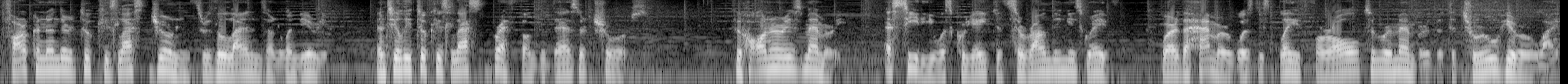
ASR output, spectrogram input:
Farcon undertook his last journey through the lands on Linirea, until he took his last breath on the desert shores. To honor his memory, a city was created surrounding his grave, where the hammer was displayed for all to remember that a true hero there.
